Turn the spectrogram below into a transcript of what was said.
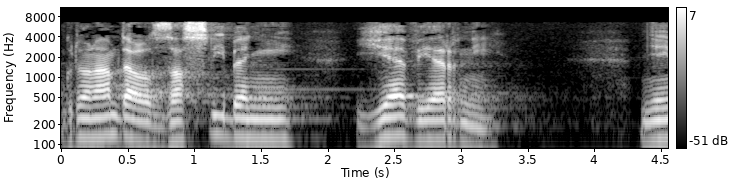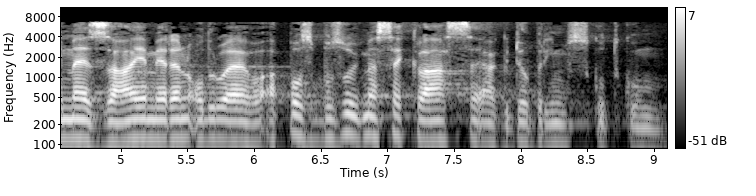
kdo nám dal zaslíbení, je věrný. Mějme zájem jeden od druhého a pozbuzujme se k lásce a k dobrým skutkům.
